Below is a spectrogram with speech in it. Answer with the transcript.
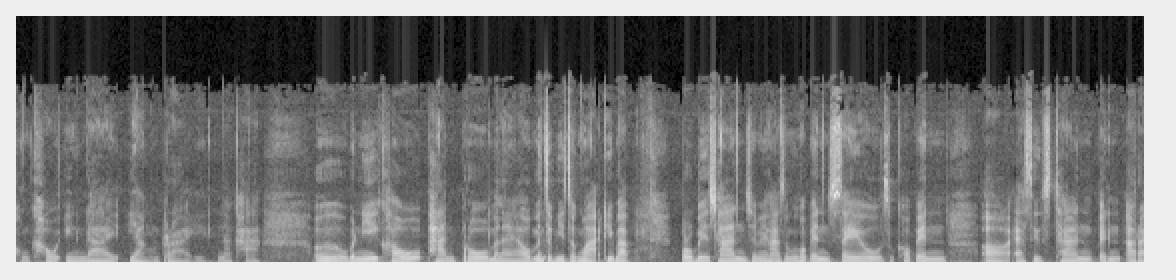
ของเขาเองได้อย่างไรนะคะเออวันนี้เขาผ่านโปรมาแล้ว มันจะมีจังหวะที่แบบ probation ใช่ไหมคะ สมมติเขาเป็นเซลล์เขาเป็นเอ่อ assistant เป็นอะไร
